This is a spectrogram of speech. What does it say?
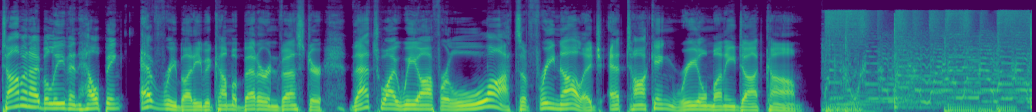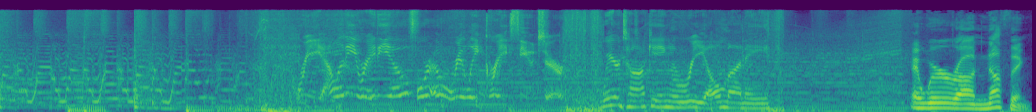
Tom and I believe in helping everybody become a better investor. That's why we offer lots of free knowledge at talkingrealmoney.com. Reality radio for a really great future. We're talking real money. And we're uh, nothing,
